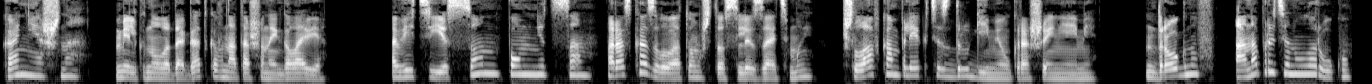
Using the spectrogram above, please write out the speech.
«Конечно», — мелькнула догадка в Наташиной голове. Ведь Ессон, помнится, рассказывал о том, что слеза тьмы шла в комплекте с другими украшениями. Дрогнув, она протянула руку,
